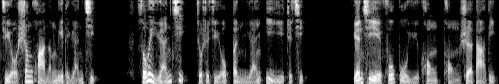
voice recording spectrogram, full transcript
具有生化能力的元气。所谓元气，就是具有本源意义之气。元气敷布宇空，统摄大地。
